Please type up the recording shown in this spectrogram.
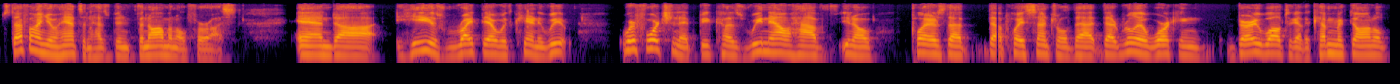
Stefan Johansen has been phenomenal for us, and uh, he is right there with Cairney. We we're fortunate because we now have you know players that that play central that that really are working very well together. Kevin McDonald,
